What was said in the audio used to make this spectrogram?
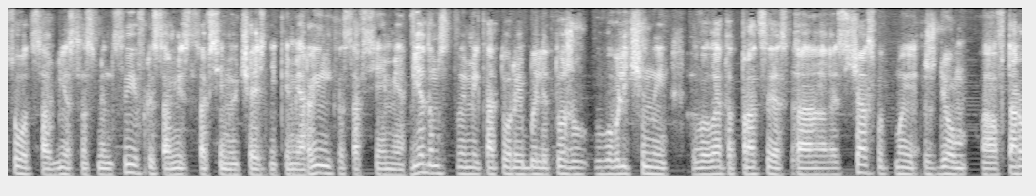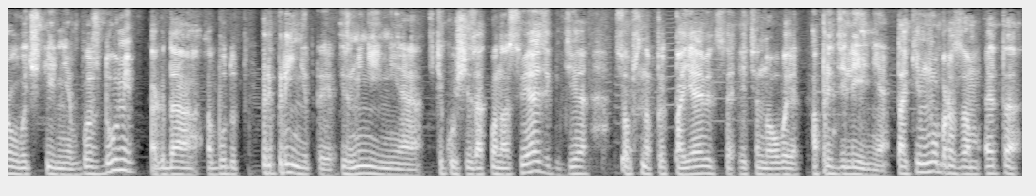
ЦОД совместно с Минцифрой, совместно со всеми участниками рынка, со всеми ведомствами, которые были тоже вовлечены в этот процесс. А сейчас вот мы ждем а, второго чтения в Госдуме, когда будут предприняты изменения в текущий закон о связи, где, собственно, появятся эти новые определения. Таким образом, это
